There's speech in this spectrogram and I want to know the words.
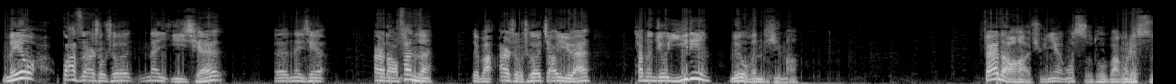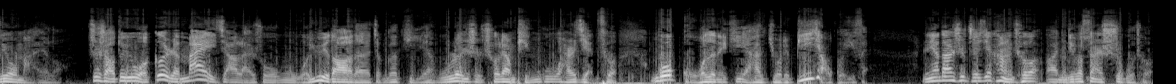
没有瓜子二手车，那以前，呃，那些二道贩子，对吧？二手车交易员，他们就一定没有问题吗？反倒哈，去年我试图把我的私有卖了，至少对于我个人卖家来说，我遇到的整个体验，无论是车辆评估还是检测，我个人的体验还是觉得比较规范。人家当时直接看了车啊，你这个算事故车。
